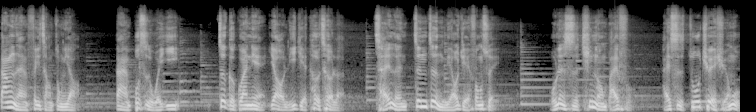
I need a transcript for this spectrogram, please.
当然非常重要，但不是唯一。这个观念要理解透彻了。才能真正了解风水。无论是青龙白虎，还是朱雀玄武，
